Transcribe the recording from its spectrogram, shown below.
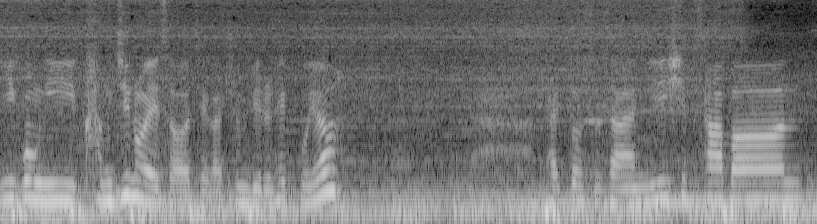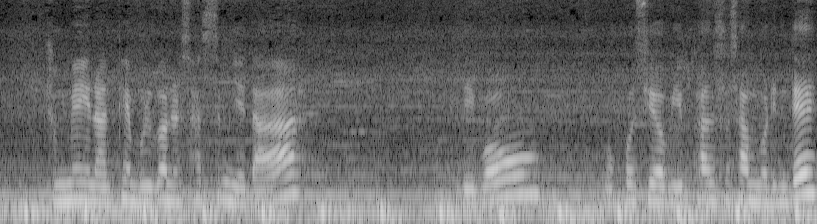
202 강진호에서 제가 준비를 했고요. 발도수산 24번 중매인한테 물건을 샀습니다. 그리고 목포수협 위판 수산물인데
